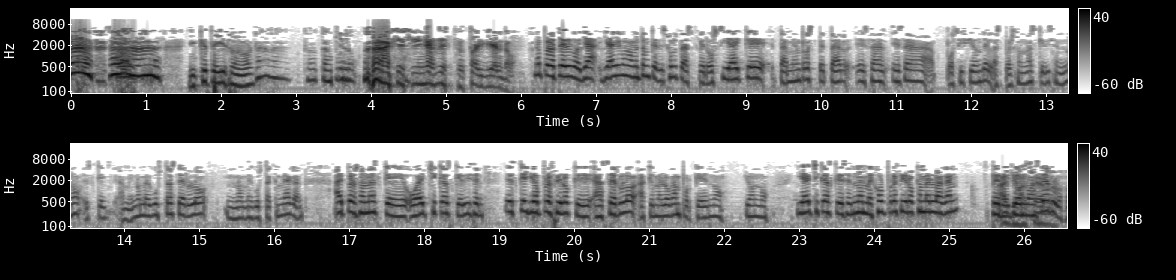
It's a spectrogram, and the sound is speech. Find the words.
¡Ah! ¡Ah! ¿Y qué te hizo, mi amor? Nada tranquilo. te estoy viendo. No, pero te digo, ya ya llega un momento en que disfrutas, pero sí hay que también respetar esa esa posición de las personas que dicen, no, es que a mí no me gusta hacerlo, no me gusta que me hagan. Hay personas que, o hay chicas que dicen, es que yo prefiero que hacerlo a que me lo hagan porque no, yo no. Y hay chicas que dicen, no, mejor prefiero que me lo hagan, pero yo, no hacerlo.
